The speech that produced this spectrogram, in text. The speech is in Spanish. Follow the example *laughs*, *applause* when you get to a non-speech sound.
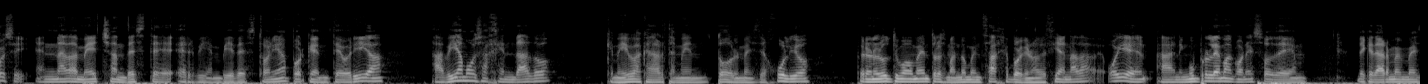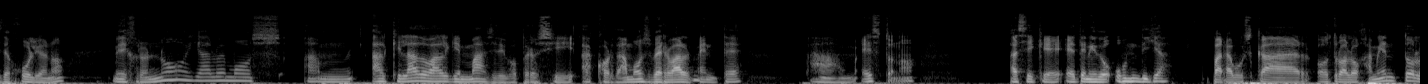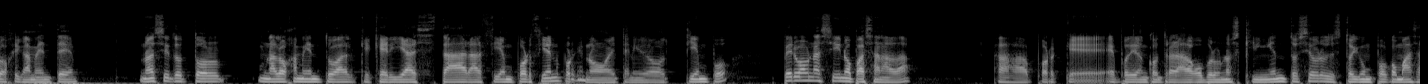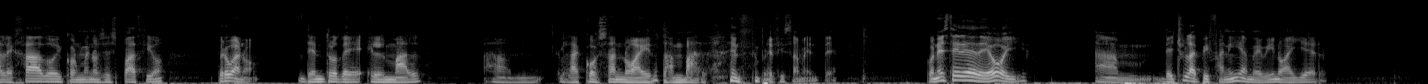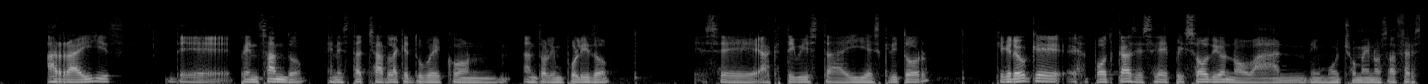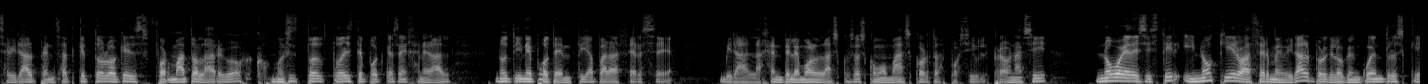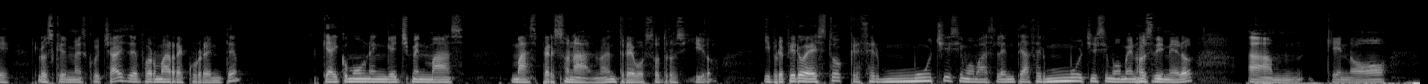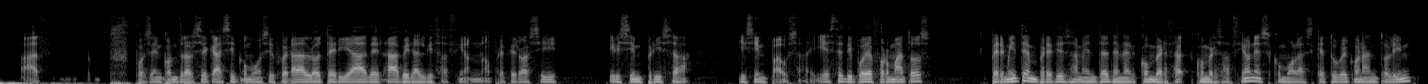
Pues sí, en nada me echan de este Airbnb de Estonia porque en teoría habíamos agendado que me iba a quedar también todo el mes de julio, pero en el último momento les mandé un mensaje porque no decía nada. Oye, a ningún problema con eso de, quedarme el mes de julio, ¿no? Me dijeron, no, ya lo hemos alquilado a alguien más. Y digo, pero si acordamos verbalmente esto, ¿no? Así que he tenido un día para buscar otro alojamiento. Lógicamente, no ha sido todo un alojamiento al que quería estar al 100% porque no he tenido tiempo, pero aún así no pasa nada. Ah, porque he podido encontrar algo por unos 500 euros, estoy un poco más alejado y con menos espacio, pero bueno, dentro del el mal, la cosa no ha ido tan mal, *laughs* precisamente. Con esta idea de hoy, de hecho la epifanía me vino ayer a raíz de pensando en esta charla que tuve con Antolín Pulido, ese activista y escritor, que creo que el podcast, ese episodio, no va ni mucho menos a hacerse viral. Pensad que todo lo que es formato largo, *laughs* como es todo, todo este podcast en general, no tiene potencia para hacerse viral. La gente le mola las cosas como más cortas posible. Pero aún así, no voy a desistir y no quiero hacerme viral porque lo que encuentro es que los que me escucháis de forma recurrente, que hay como un engagement más, más personal, ¿no? Entre vosotros y yo. Y prefiero esto, crecer muchísimo más lento, hacer muchísimo menos dinero, que no pues encontrarse casi como si fuera la lotería de la viralización, ¿no? Prefiero así ir sin prisa y sin pausa. Y este tipo de formatos permiten precisamente tener conversaciones como las que tuve con Antolín,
